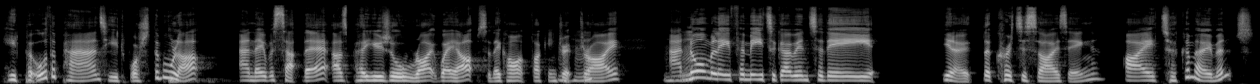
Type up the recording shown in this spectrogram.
he'd put all the pans, he'd wash them all up, and they were sat there as per usual, right way up, so they can't fucking drip Mhm. dry. And Mhm. normally for me to go into the, you know, the criticizing, I took a moment.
